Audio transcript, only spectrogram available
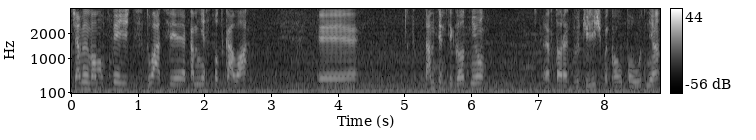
chciałbym Wam opowiedzieć sytuację, jaka mnie spotkała. Yy, w tamtym tygodniu we wtorek wróciliśmy koło południa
